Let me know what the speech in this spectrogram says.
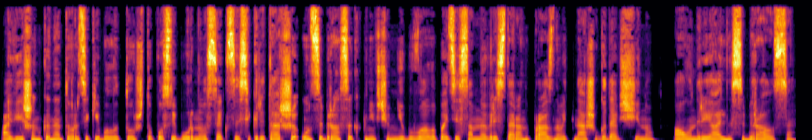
А вишенка на тортике было то, что после бурного секса секретарши он собирался, как ни в чем не бывало, пойти со мной в ресторан праздновать нашу годовщину. А он реально собирался.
